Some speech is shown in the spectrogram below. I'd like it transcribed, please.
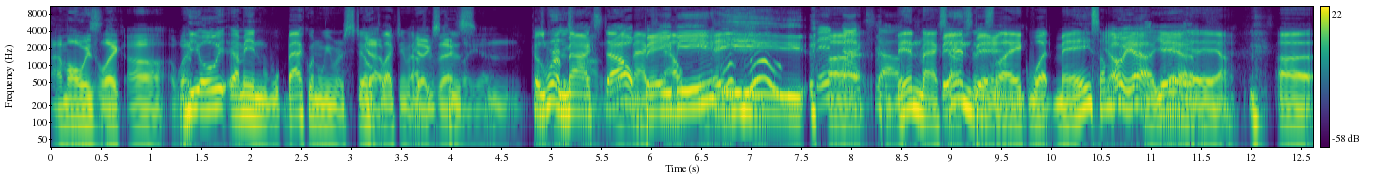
I'm always like, oh, Well, he always, I mean, back when we were still Yeah, collecting yeah, vouchers. exactly, yeah. mm, Because don't we're get us maxed wrong, out, we're baby. Hey. Been Uh, maxed out. Been maxed Been, out since been. like what May? Something. Oh, like yeah, that? yeah, yeah, yeah, yeah. yeah. Uh,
